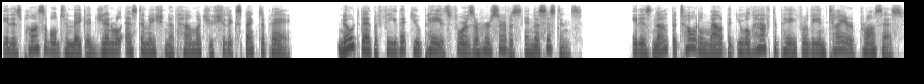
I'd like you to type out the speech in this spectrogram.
it is possible to make a general estimation of how much you should expect to pay. Note that the fee that you pay is for his or her service and assistance. It is not the total amount that you will have to pay for the entire process.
